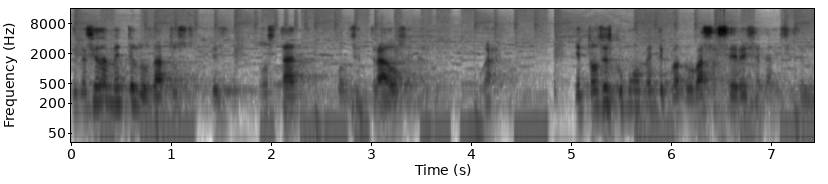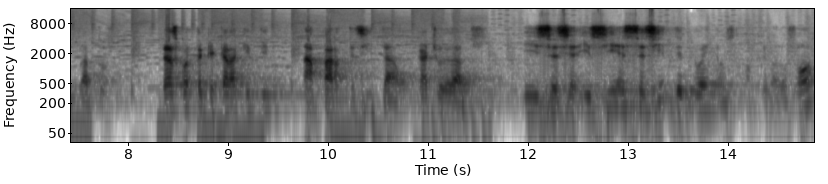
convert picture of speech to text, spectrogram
desgraciadamente los datos no están concentrados en algún lugar. Y entonces comúnmente cuando vas a hacer ese análisis de los datos, te das cuenta que cada quien tiene una partecita, un cacho de datos. Y, se, y si se sienten dueños, aunque no lo son,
